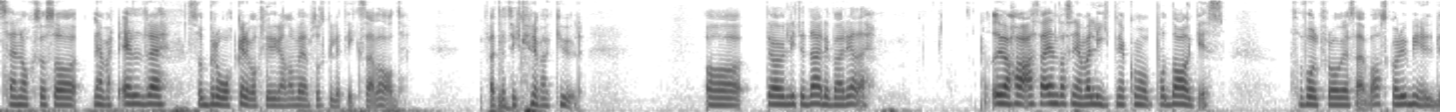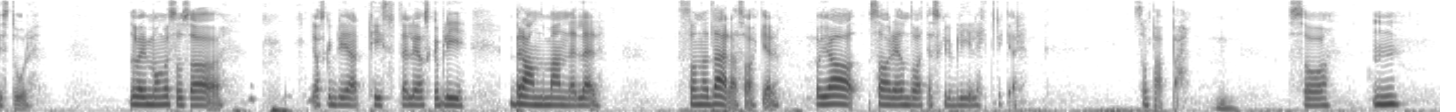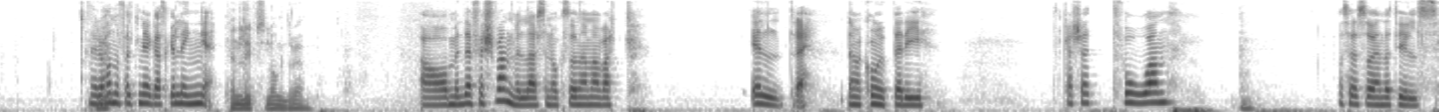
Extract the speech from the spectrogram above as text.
sen också så när jag vart äldre så bråkade vi också lite grann om vem som skulle fixa vad. För att jag Mm. tyckte det var kul. Och det var väl lite där det började. Och jag har, alltså ända sedan jag var liten, jag kom upp på dagis. Så folk frågade så här, vad ska du bli när du blir stor? Det var ju många som sa, jag ska bli artist eller jag ska bli brandman eller Sådana där saker. Och jag sa redan då att jag skulle bli elektriker. Som pappa. Mm. Så, mm. Men det har nog följt med ganska länge. En livslång dröm. Ja, men den försvann väl där sen också när man vart äldre. När man kom upp där i kanske tvåan. Mm. Och sen så ända tills,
